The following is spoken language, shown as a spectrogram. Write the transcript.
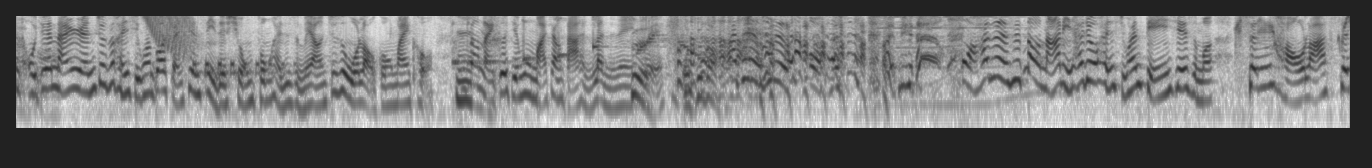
为我觉得男人就是很喜欢不知道展现自己的雄风还是怎么样。就是我老公 Michael 上奶哥节目麻将打很烂的那一位，我知道。他真的是哇 哇，他真的是到哪里他就很喜欢点一些什么生蚝啦、生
